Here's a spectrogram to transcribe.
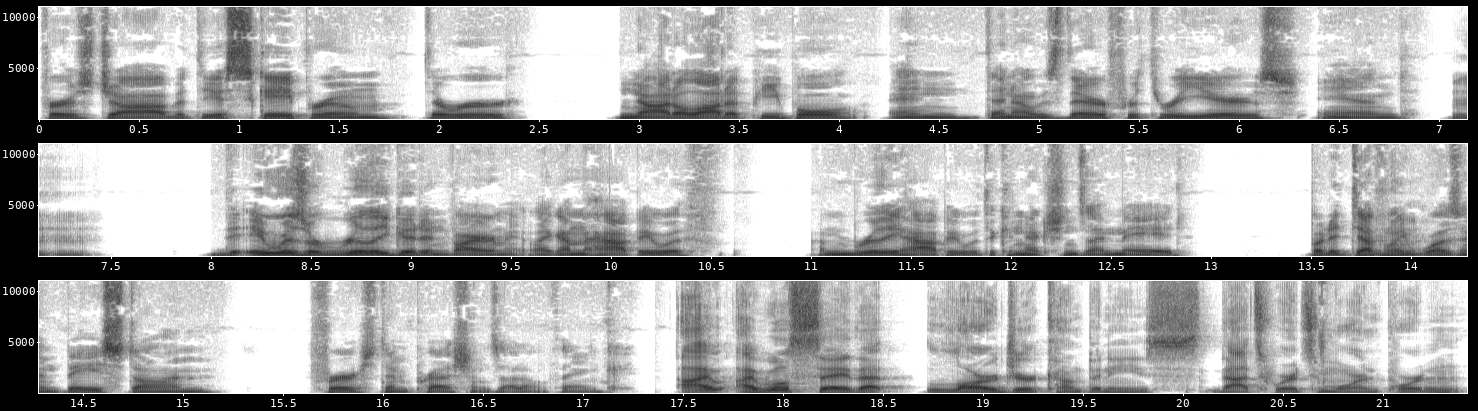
first job at the escape room, there were not a lot of people, and then I was there for three years, and hmm th- it was a really good environment. Like I'm happy with, I'm really happy with the connections I made, but it definitely Mhm. wasn't based on first impressions. I don't think. I, I will say that larger companies, that's where it's more important.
